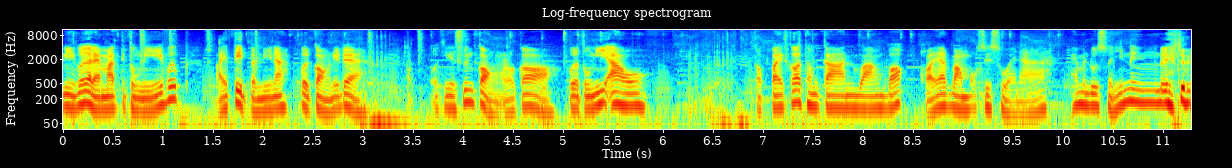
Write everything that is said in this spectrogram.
นี่ก็จะไหลมาติดตรงนี้ปึ๊บไหลติดแบบนี้นะ เปิดกล่องนี้ด้วย โอเค ซึ่งกล่องเราก็เปิดตรงนี้เอา ต่อไปก็ทำการวางบล็อก ขออนุญาตวางบล็อกสวยๆนะ ให้มันดูสวยนิดนึงด้วยด้วย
